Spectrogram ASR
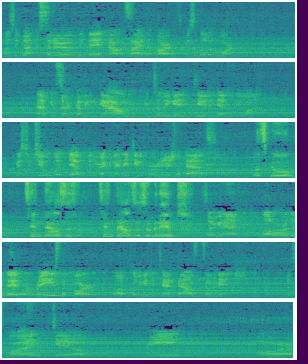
Once we've got the center of the bit outside the part, just a little bit more. Now we can start coming down until we get to the depth we want. Mr. Chu, what depth would you recommend they do for an initial pass? Let's go 10 thousandths, 10 thousandths of an inch. So we're going to lower the bit or raise the part up until we get to 10 thousandths of an inch. That's one, two, three, four,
